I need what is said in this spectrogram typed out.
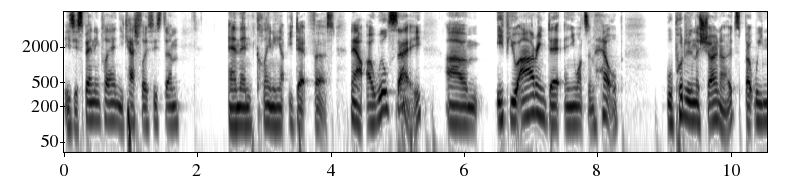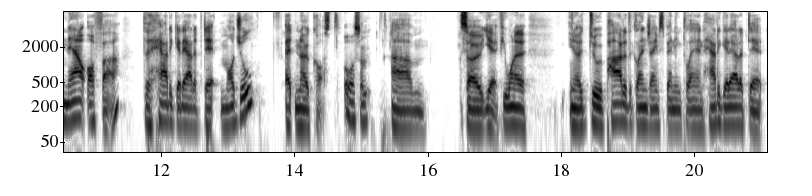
is your spending plan, your cash flow system, and then cleaning up your debt first. Now, I will say, um, if you are in debt and you want some help, we'll put it in the show notes, but we now offer the how to get out of debt module at no cost. Awesome. So yeah, if you want to, you know, do a part of the Glen James spending plan, how to get out of debt,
